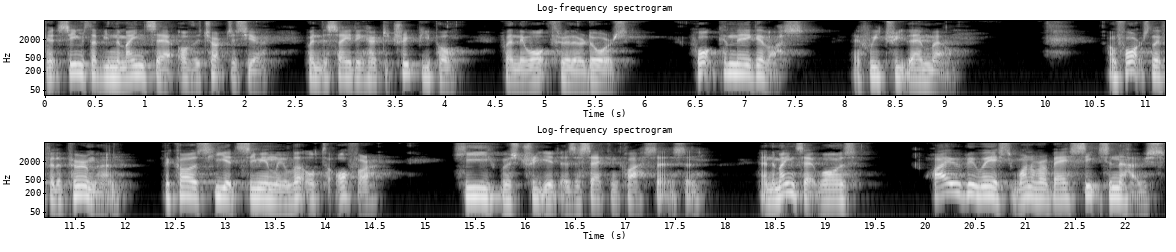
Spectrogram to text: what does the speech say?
it seems to have been the mindset of the churches here when deciding how to treat people when they walk through their doors. What can they give us if we treat them well? Unfortunately for the poor man, because he had seemingly little to offer, he was treated as a second class citizen. And the mindset was, why would we waste one of our best seats in the house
